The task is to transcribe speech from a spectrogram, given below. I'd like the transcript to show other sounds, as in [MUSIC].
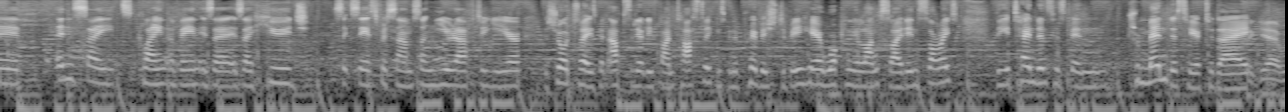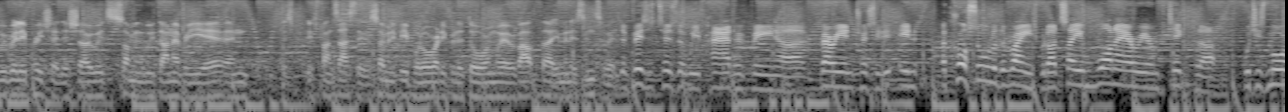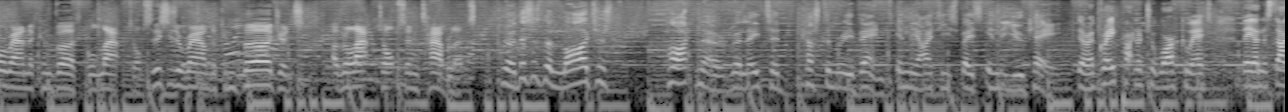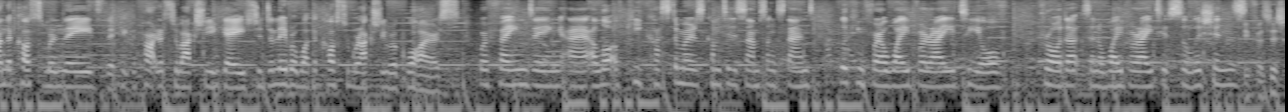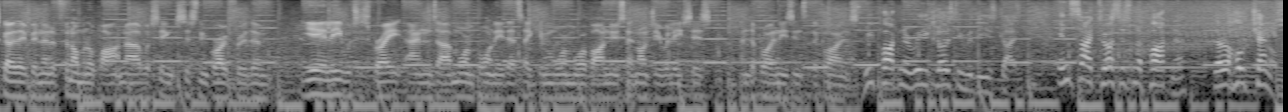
the Insight client event is a, is a huge success for Samsung year after year. The show today has been absolutely fantastic. It's been a privilege to be here working alongside Insight. The attendance has been tremendous here today. Yeah, we really appreciate this show. It's something that we've done every year and it's, it's fantastic. There's so many people already for the door and we're about 30 minutes into it. The visitors that we've had have been uh, very interested in across all of the range, but I'd say in one area in particular, which is more around the convertible laptop. So this is around the convergence of laptops and tablets. You know, this is the largest partner related customer event in the IT space in the UK. They're a great partner to work with. They understand the customer needs. They pick the partners to actually engage to deliver what the customer actually requires. We're finding uh, a lot of key customers come to the Samsung stand looking for a wide variety of products and a wide variety of solutions. For Cisco, they've been a phenomenal partner. We're seeing consistent growth through them yearly, which is great, and uh, more importantly, they're taking more and more of our new technology releases and deploying these into the clients. We partner really closely with these guys. Insight to us isn't a partner, they're a whole channel.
